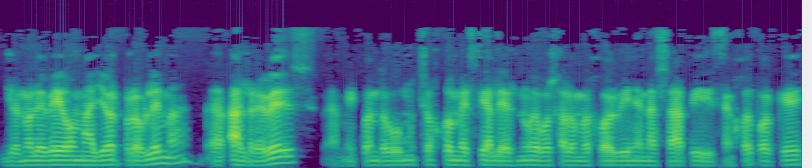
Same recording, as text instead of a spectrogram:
yo no le veo mayor problema. Al revés, a mí cuando muchos comerciales nuevos a lo mejor vienen a SAP y dicen, joder, ¿por qué,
